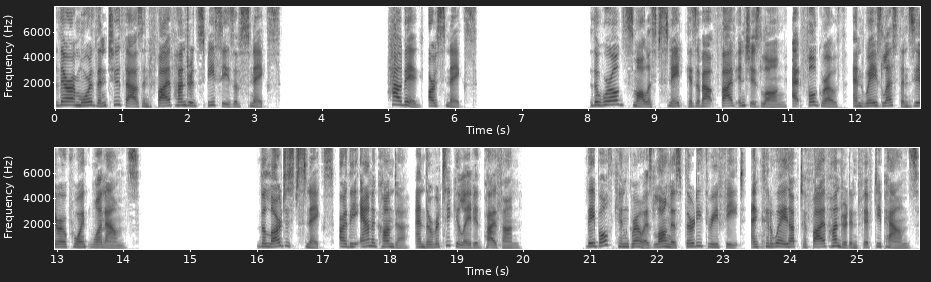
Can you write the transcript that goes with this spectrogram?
There are more than 2,500 species of snakes. How big are snakes? The world's smallest snake is about 5 inches long at full growth and weighs less than 0.1 ounce. The largest snakes are the anaconda and the reticulated python. They both can grow as long as 33 feet and can weigh up to 550 pounds.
